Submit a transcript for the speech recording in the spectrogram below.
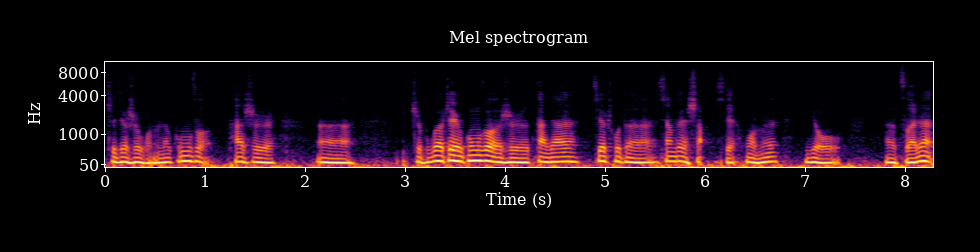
这就是我们的工作，它是呃，只不过这个工作是大家接触的相对少一些，我们有呃责任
